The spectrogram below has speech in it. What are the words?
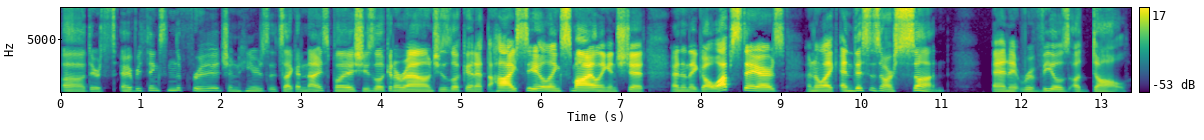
Uh there's everything's in the fridge and here's it's like a nice place. She's looking around. She's looking at the high ceiling smiling and shit. And then they go upstairs and they're like and this is our son and it reveals a doll.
